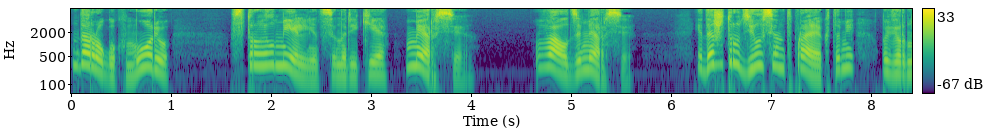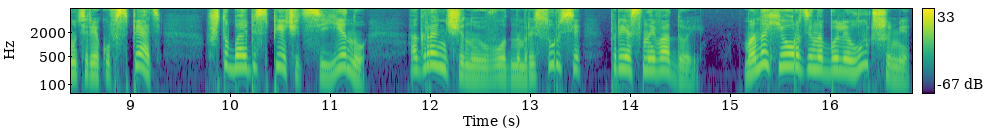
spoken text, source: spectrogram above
дорогу к морю, строил мельницы на реке Мерси, Валде Мерси, и даже трудился над проектами повернуть реку вспять, чтобы обеспечить Сиену, ограниченную в водном ресурсе, пресной водой. Монахи ордена были лучшими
